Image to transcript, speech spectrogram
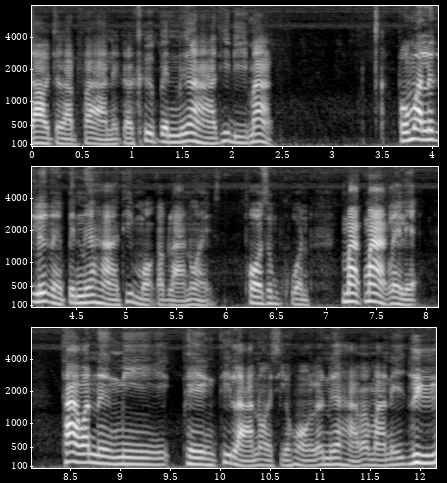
ดาวจรัสฟ้าเนี่ยก็คือเป็นเนื้อหาที่ดีมาก ผมว่าลึกๆเนี่ยเป็นเนื้อหาที่เหมาะกับหลานหน่อย พอสมควรมากๆเลยแหละถ้าวันหนึ่งมีเพลงที่หลานหน่อยสีห้อง แล้วเนื้อหาประมาณนี้ หรือ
